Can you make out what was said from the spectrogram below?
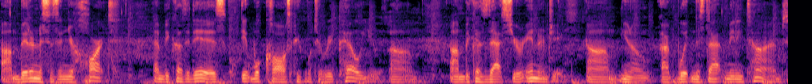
Um, bitterness is in your heart and because it is, it will cause people to repel you um, um, because that's your energy. Um, you know, I've witnessed that many times,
